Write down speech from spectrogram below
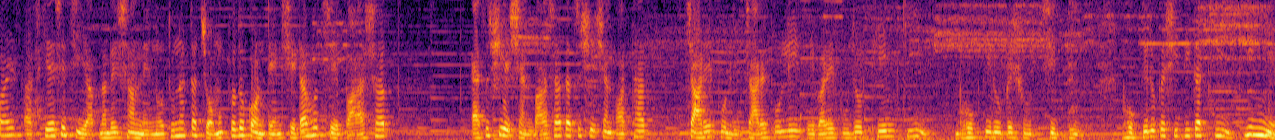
গাইস আজকে এসেছি আপনাদের সামনে নতুন একটা চমকপ্রদ কন্টেন্ট সেটা হচ্ছে বারাসাত অ্যাসোসিয়েশন বারাসাত অ্যাসোসিয়েশন অর্থাৎ চারের পল্লী। চারের পল্লীর এবারের পুজোর থিম কি? ভক্তিরূপে সিদ্ধি। ভক্তিরূপে সিদ্ধিটা কি? কি নিয়ে?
